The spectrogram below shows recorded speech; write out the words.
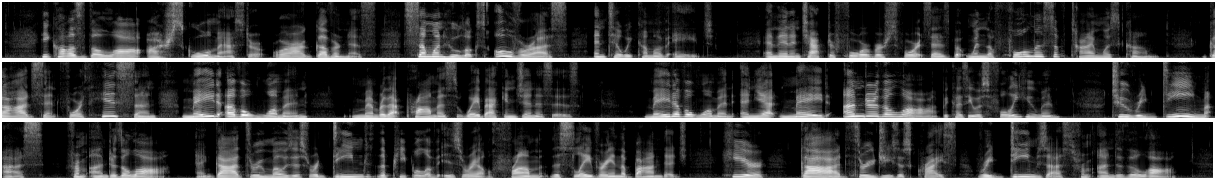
he calls the law our schoolmaster or our governess, someone who looks over us until we come of age. And then in chapter 4, verse 4, it says, But when the fullness of time was come, God sent forth his son, made of a woman. Remember that promise way back in Genesis. made of a woman, and yet made under the law, because he was fully human, to redeem us from under the law. And God, through Moses, redeemed the people of Israel from the slavery and the bondage. Here, God, through Jesus Christ, redeems us from under the law,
